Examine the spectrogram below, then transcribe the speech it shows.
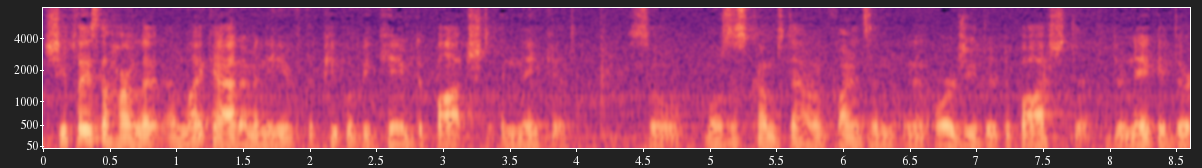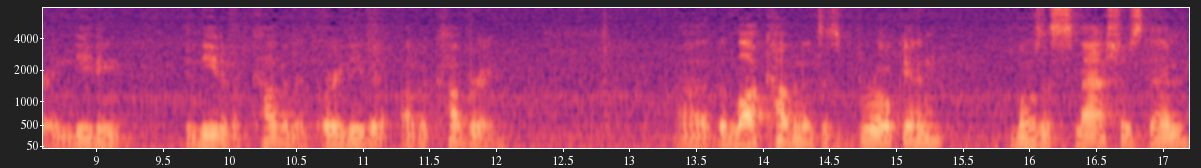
she plays the harlot, and like Adam and Eve, the people became debauched and naked. So Moses comes down and finds them in an orgy. They're debauched. They're, they're naked. They're in needing, in need of a covenant or in need of a covering. Uh, the law covenant is broken. Moses smashes them.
